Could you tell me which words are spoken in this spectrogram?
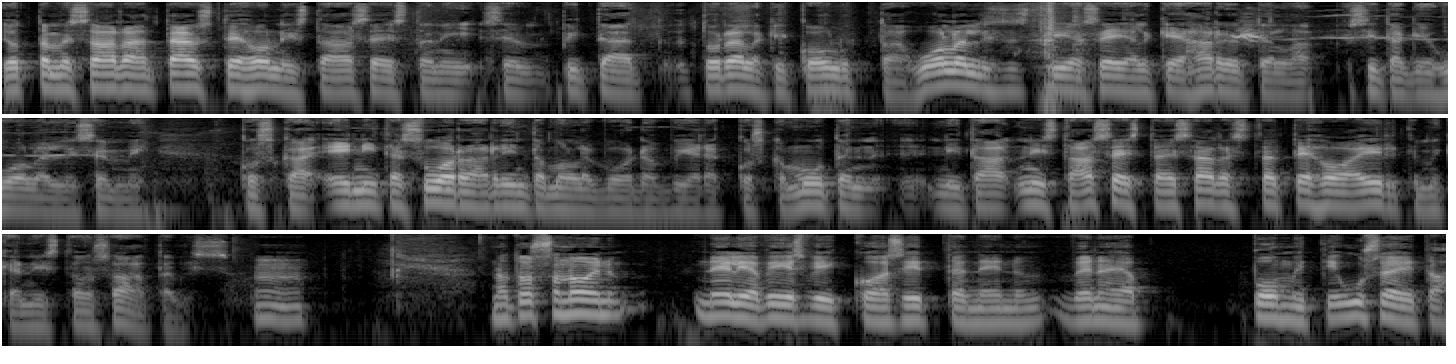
jotta me saadaan täysteho niistä aseista, niin se pitää todellakin kouluttaa huolellisesti ja sen jälkeen harjoitella sitäkin huolellisemmin, koska ei niitä suoraan rintamalle voida viedä, koska muuten niitä, niistä aseista ei saada sitä tehoa irti, mikä niistä on saatavissa. Hmm. No tuossa noin neljä-viisi viikkoa sitten niin Venäjä pommitti useita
